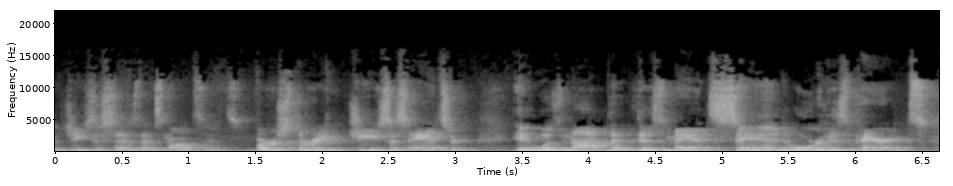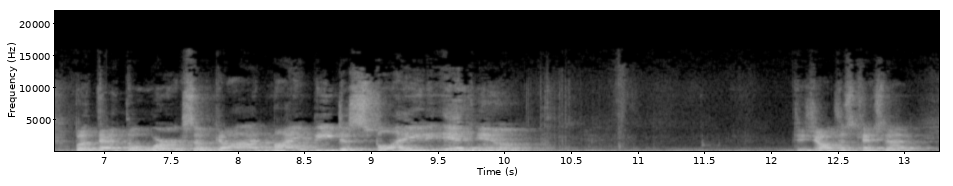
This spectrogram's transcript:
But Jesus says that's nonsense. Verse 3 Jesus answered, It was not that this man sinned or his parents, but that the works of God might be displayed in him. Did y'all just catch that?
